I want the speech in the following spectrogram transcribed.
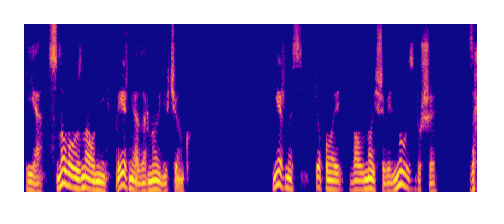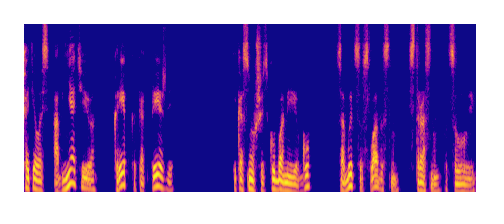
и я снова узнал в ней прежнюю озорную девчонку. Нежность теплой волной шевельнулась в душе. Захотелось обнять ее крепко, как прежде, и, коснувшись губами ее губ, забыться в сладостном и страстном поцелуе.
